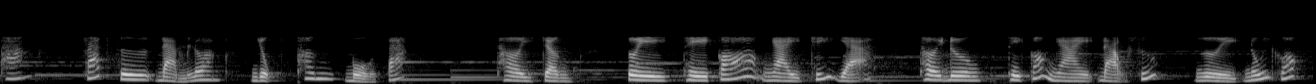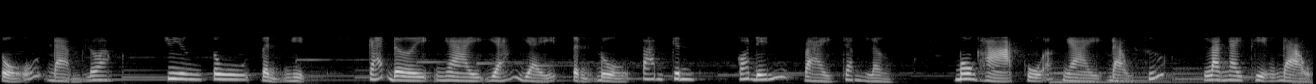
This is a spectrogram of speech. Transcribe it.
thán, pháp sư đàm loan, nhục thân bồ tát. Thời trần, tùy thì có ngài trí giả, thời đường thì có ngài đạo xước, người nối gót tổ đàm loan, chuyên tu tịnh nghiệp. Cả đời ngài giảng dạy tịnh độ tam kinh, có đến vài trăm lần môn hạ của ngài đạo xước là ngài thiện đạo,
